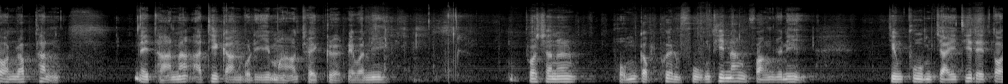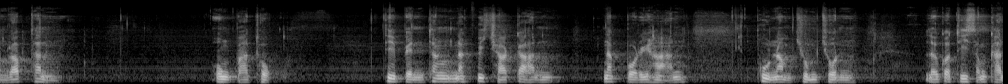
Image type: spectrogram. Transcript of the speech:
ต้อนรับท่าน ในฐานะอธิการบดีมหาวิทยาลัยเกิดในวันนี้ เพราะฉะนั้น ผมกับเพื่อนฝูงที่นั่งฟังอยู่นี่ จึงภูมิใจที่ได้ต้อนรับท่าน องค์ปาถก ที่เป็นทั้งนักวิชาการนักบริหาร ผู้นำชุมชน แล้วก็ที่สำคัญ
